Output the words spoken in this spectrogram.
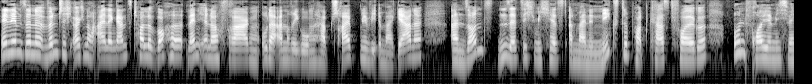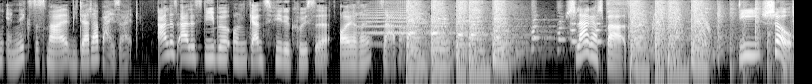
In dem Sinne wünsche ich euch noch eine ganz tolle Woche. Wenn ihr noch Fragen oder Anregungen habt, schreibt mir wie immer gerne. Ansonsten setze ich mich jetzt an meine nächste Podcast-Folge und freue mich, wenn ihr nächstes Mal wieder dabei seid. Alles, alles Liebe und ganz viele Grüße, eure Sava. Schlagerspaß. Die Show.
